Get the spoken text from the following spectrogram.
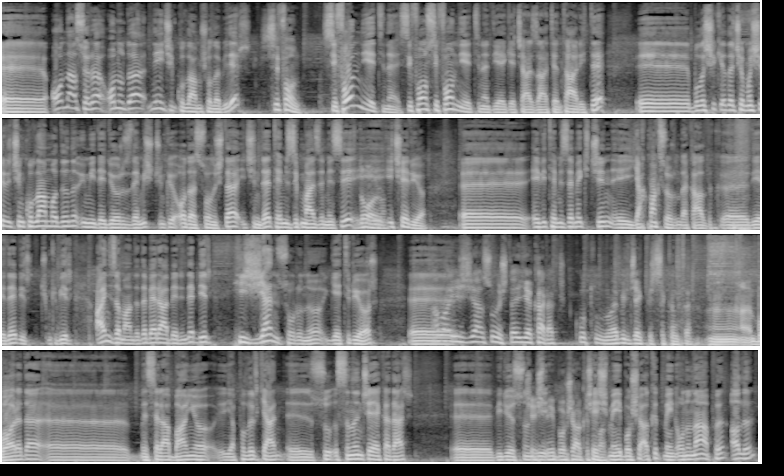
E, ondan sonra onu da ne için kullanmış olabilir? Sifon Sifon niyetine, sifon sifon niyetine diye geçer zaten tarihte. Ee, bulaşık ya da çamaşır için kullanmadığını ümit ediyoruz demiş. Çünkü o da sonuçta içinde temizlik malzemesi Doğru. e, içeriyor. Ee, evi temizlemek için e, yakmak zorunda kaldık e, diye de bir çünkü bir aynı zamanda da beraberinde bir hijyen sorunu getiriyor. Ee, ama hijyen sonuçta yakarak kurtulunabilecek bir sıkıntı. Hmm, Bu arada e, mesela banyo yapılırken e, su ısınıncaya kadar e, biliyorsun Çeşmeyi bir- boşa akıtma. Çeşmeyi boşa akıtmayın. Onu ne yapın? Alın.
